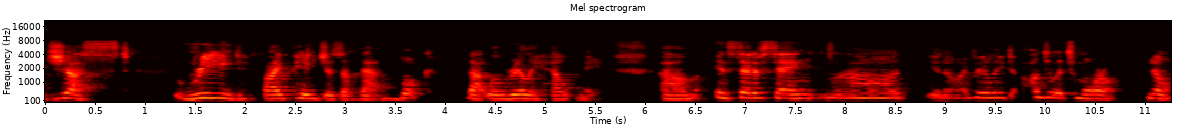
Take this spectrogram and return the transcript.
just read 5 pages of that book that will really help me um, instead of saying oh, you know i really i'll do it tomorrow no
